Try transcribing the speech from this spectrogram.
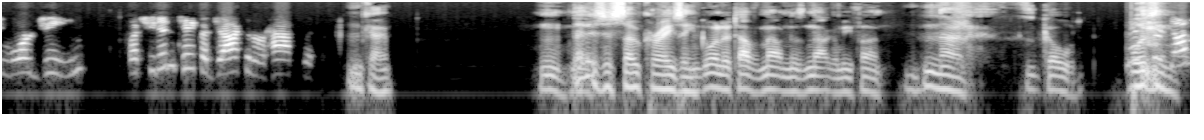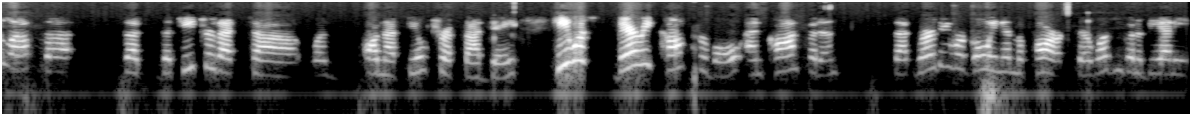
She wore jeans, but she didn't take a jacket or hat with her. Okay. Mm. That is just so crazy. going to the top of a mountain is not going to be fun. No. It's cold. Mr. Dunlap, the, the, the teacher that uh, was on that field trip that day, he was very comfortable and confident that where they were going in the park, there wasn't going to be any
